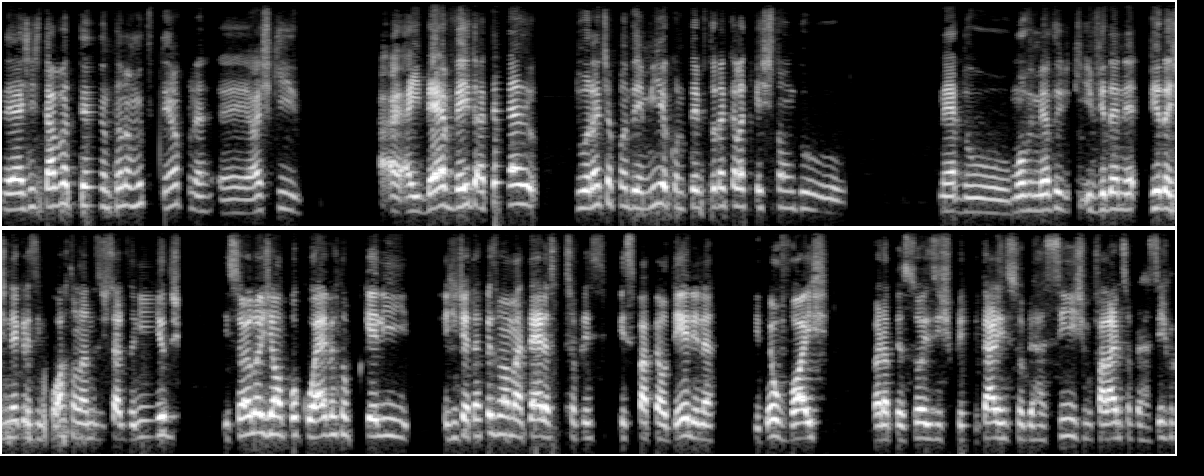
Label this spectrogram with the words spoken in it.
É, a gente estava tentando há muito tempo, né? É, eu acho que a, a, ideia veio até durante a pandemia, quando teve toda aquela questão do, né, do movimento de que vida, vidas negras importam lá nos Estados Unidos. E só elogiar um pouco o Everton, porque ele, a gente até fez uma matéria sobre esse, esse papel dele, né? E deu voz para pessoas explicarem sobre racismo, falarem sobre racismo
